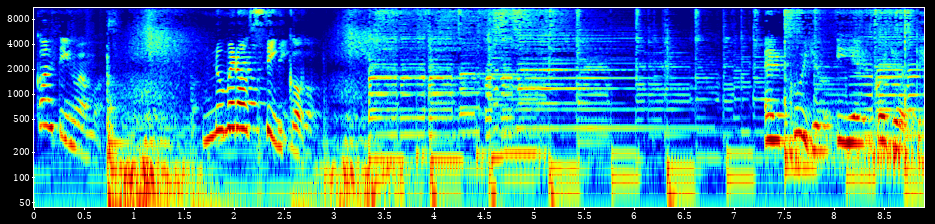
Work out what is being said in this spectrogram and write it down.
continuamos. Número 5. El cuyo y el coyote.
